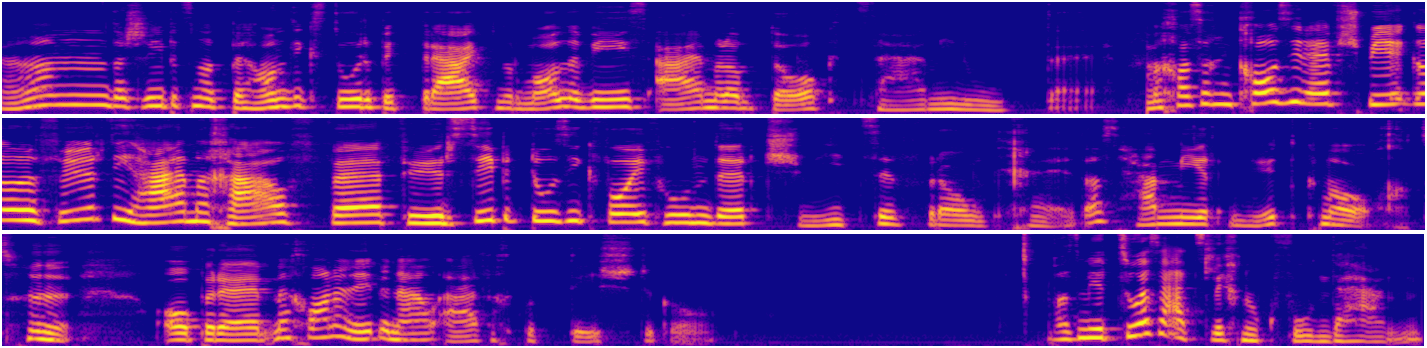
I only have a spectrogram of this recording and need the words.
Ähm, da schreibt es noch, die Behandlungsdauer beträgt normalerweise einmal am Tag 10 Minuten. Man kann sich einen Cosiref-Spiegel für die Heime kaufen für 7500 Schweizer Franken. Das haben wir nicht gemacht. Aber äh, man kann ihn eben auch einfach testen gehen. Was wir zusätzlich noch gefunden haben,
